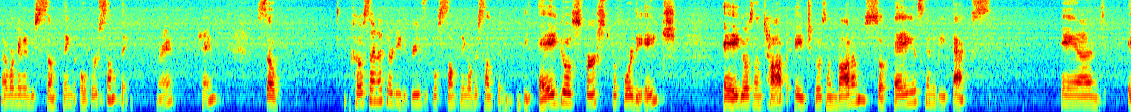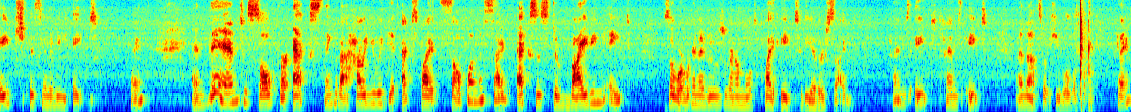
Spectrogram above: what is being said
and we're going to do something over something right? Okay, so cosine of 30 degrees equals something over something. The a goes first before the h. a goes on top, h goes on bottom. So a is going to be x, and h is going to be 8. Okay, and then to solve for x, think about how you would get x by itself on this side. x is dividing 8. So what we're going to do is we're going to multiply 8 to the other side. Times 8 times 8, and that's what he will look like. Okay,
